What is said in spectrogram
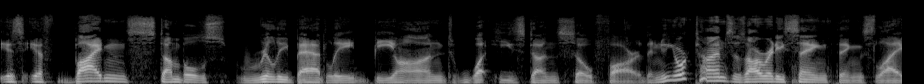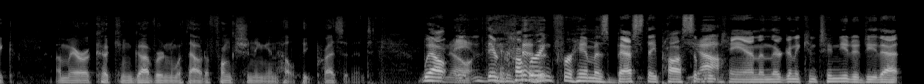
is if Biden stumbles really badly beyond what he's done so far. The New York Times is already saying things like America can govern without a functioning and healthy president. Well, you know? Eh, they're covering for him as best they possibly yeah. can, and they're going to continue to do that.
